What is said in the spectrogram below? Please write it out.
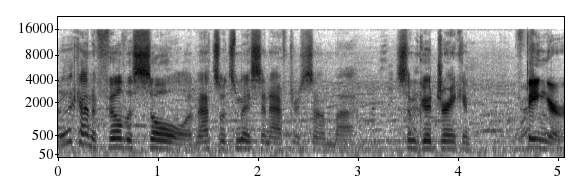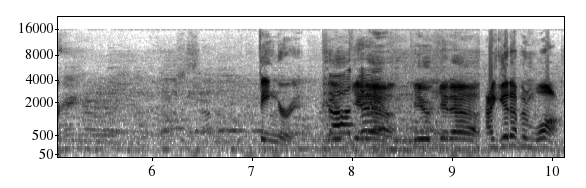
really kind of fill the soul, and that's what's missing after some uh, some good drinking. Finger. Finger it. all Puke it up. Puke it up. I get up and walk.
